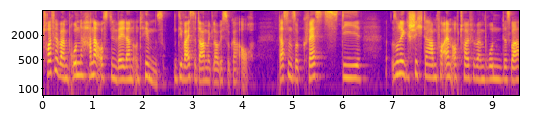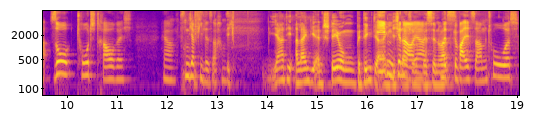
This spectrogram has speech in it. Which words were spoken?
Teufel beim Brunnen, Hanna aus den Wäldern und Hims. Und die weiße Dame, glaube ich, sogar auch. Das sind so Quests, die so eine Geschichte haben, vor allem auch Teufel beim Brunnen. Das war so todtraurig. Ja, es sind ja viele Sachen. Ich, ja, die, allein die Entstehung bedingt ja Eben, eigentlich genau, da schon ja. ein bisschen was. Mit gewaltsamem Tod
